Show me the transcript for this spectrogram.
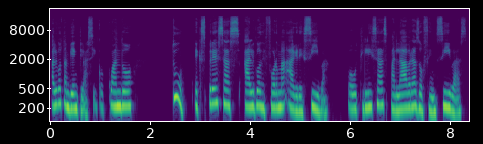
Algo también clásico. Cuando tú expresas algo de forma agresiva o utilizas palabras ofensivas,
